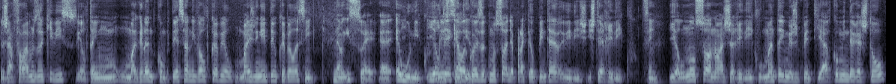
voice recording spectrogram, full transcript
já falámos aqui disso. Ele tem um- uma grande competência ao nível do cabelo. Mais ninguém tem o cabelo assim. Não, isso é. É, é único. E ele tem aquela sentido. coisa que uma pessoa olha para aquele penteado e diz: Isto é ridículo. Sim. E ele não só não acha ridículo, mantém o mesmo penteado, como ainda gastou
